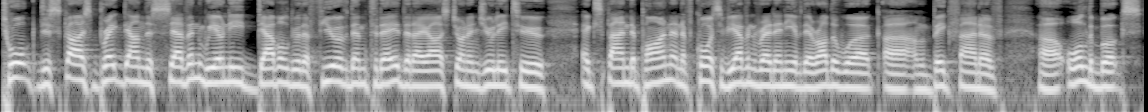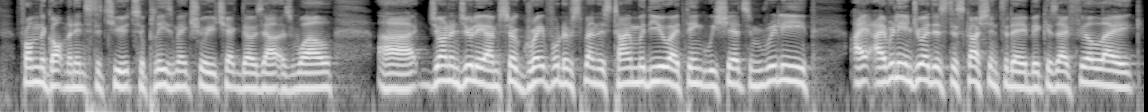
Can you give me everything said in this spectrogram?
talk, discuss, break down the seven. We only dabbled with a few of them today that I asked John and Julie to expand upon. And of course, if you haven't read any of their other work, uh, I'm a big fan of uh, all the books from the Gottman Institute. So please make sure you check those out as well. Uh, John and Julie, I'm so grateful to have spent this time with you. I think we shared some really, I, I really enjoyed this discussion today because I feel like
